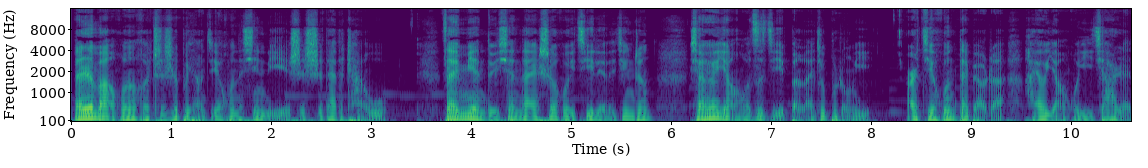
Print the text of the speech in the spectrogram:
男人晚婚和迟迟不想结婚的心理是时代的产物。在面对现代社会激烈的竞争，想要养活自己本来就不容易，而结婚代表着还要养活一家人，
